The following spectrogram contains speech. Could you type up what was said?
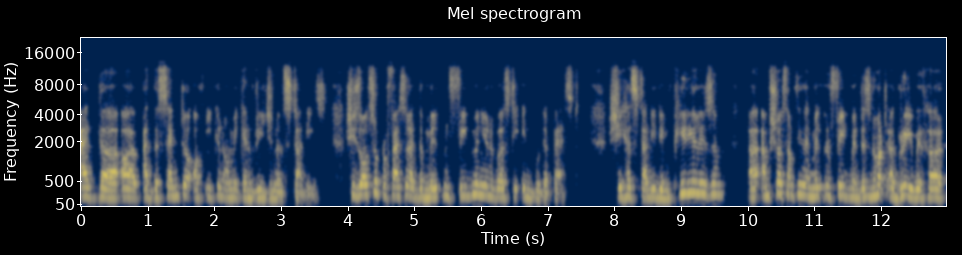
at the, uh, at the Center of Economic and Regional Studies. She's also professor at the Milton Friedman University in Budapest. She has studied imperialism, uh, I'm sure something that Milton Friedman does not agree with her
